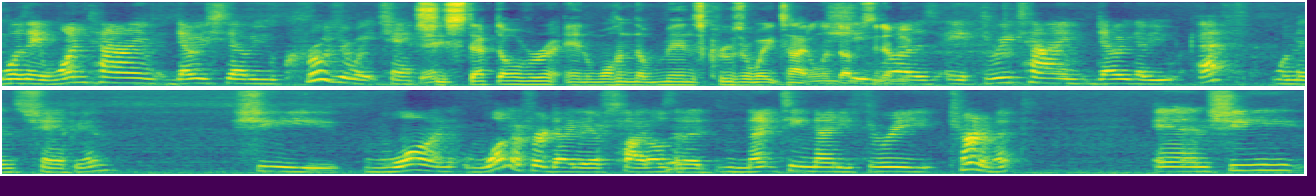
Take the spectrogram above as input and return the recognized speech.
was a one-time WCW Cruiserweight Champion. She stepped over and won the men's cruiserweight title in She WCW. She was a three-time WWF Women's Champion. She won one of her WWF titles in a 1993 tournament. And she,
